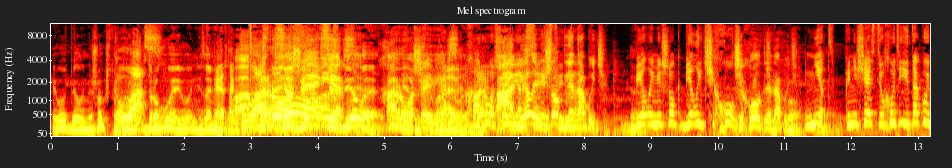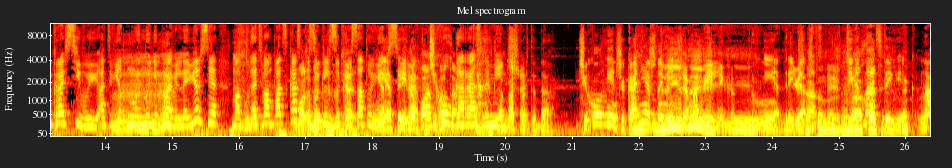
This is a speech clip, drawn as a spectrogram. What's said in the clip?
его в белый мешок, чтобы Класс! друг- другой его не заметил. Это А, классно. хорошая Все версия. белое. Хорошая Ну, версия. правильно. Хорошая А, версия, белый мешок для действительно. добычи. Да. Белый мешок, белый чехол. Чехол для Чехол. добычи. Нет, к несчастью, хоть и такой красивый ответ, но, но неправильная версия, могу дать вам подсказку Может за, быть, за для- красоту Нет, версии. ребята. Для Чехол гораздо Для меньше. паспорта, да. Чехол меньше, конечно, Для меньше. Для мобильника. и- Нет, на 19 охоте. век, на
